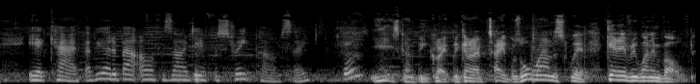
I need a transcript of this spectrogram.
Here, Kath, have you heard about Arthur's idea for a street party? Eh? What? Yeah, it's going to be great. We're going to have tables all round the square. Get everyone involved.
